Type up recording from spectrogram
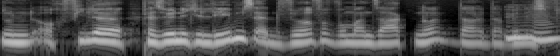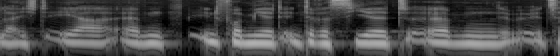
nun auch viele persönliche Lebensentwürfe, wo man sagt, ne, da, da bin mhm. ich vielleicht eher ähm, informiert, interessiert ähm, etc.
